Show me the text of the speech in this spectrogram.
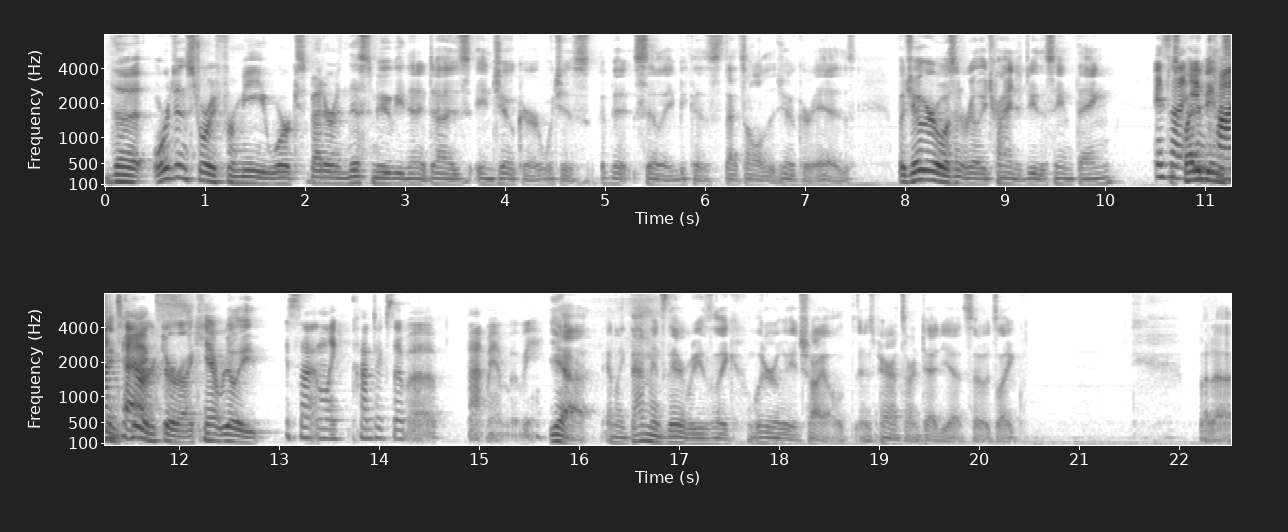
the origin story for me works better in this movie than it does in Joker, which is a bit silly because that's all the Joker is. But Joker wasn't really trying to do the same thing. it's not Despite in it being context. the same character, I can't really. it's not in like context of a Batman movie. Yeah, and like Batman's there, but he's like literally a child, and his parents aren't dead yet, so it's like. But uh,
